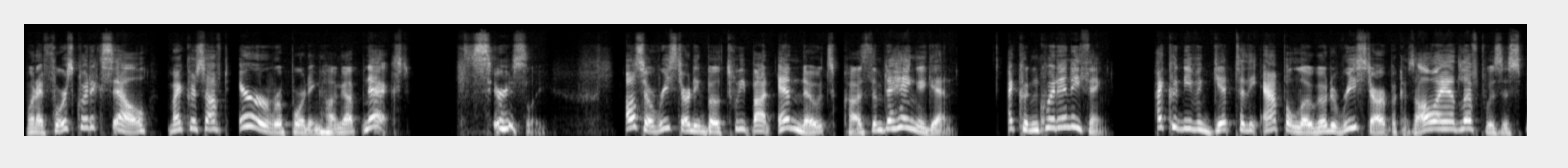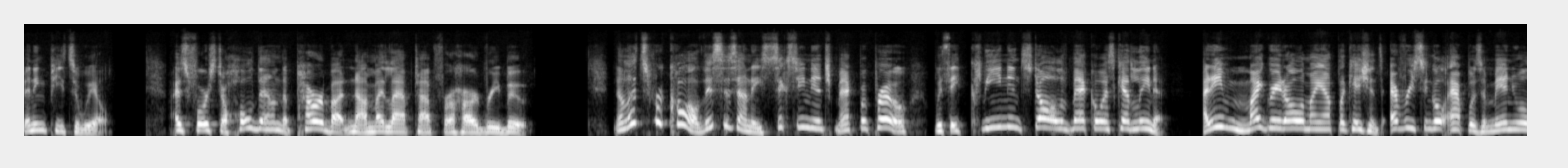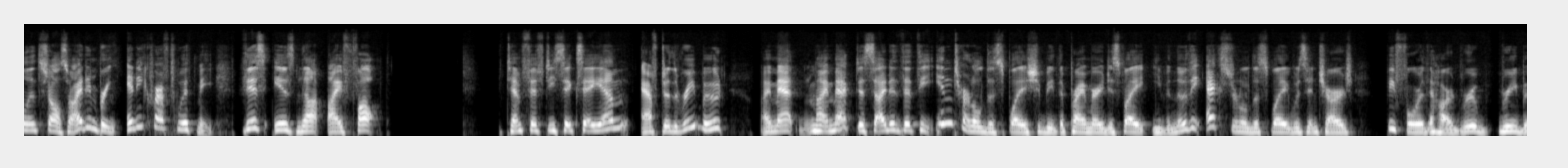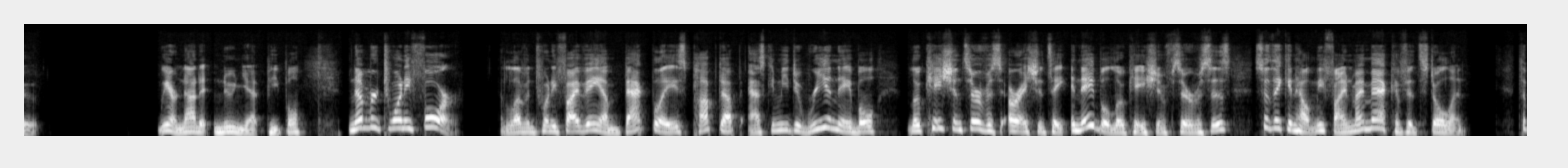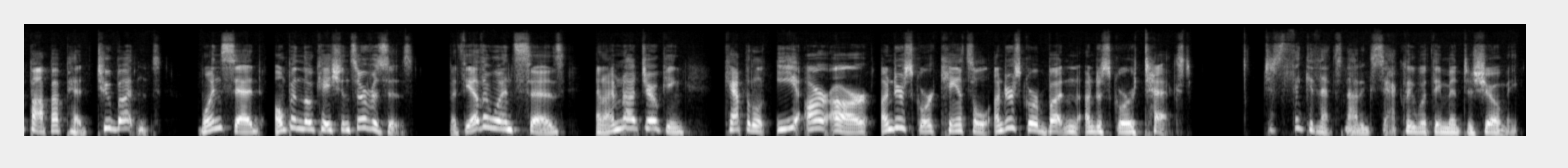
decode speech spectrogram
When I force quit Excel, Microsoft error reporting hung up next. Seriously. Also, restarting both Tweetbot and Notes caused them to hang again. I couldn't quit anything. I couldn't even get to the Apple logo to restart because all I had left was a spinning pizza wheel. I was forced to hold down the power button on my laptop for a hard reboot. Now let's recall this is on a 16 inch MacBook Pro with a clean install of macOS Catalina. I didn't even migrate all of my applications. Every single app was a manual install, so I didn't bring any craft with me. This is not my fault. At 10:56 a.m. after the reboot, my Mac, my Mac decided that the internal display should be the primary display, even though the external display was in charge before the hard re- reboot. We are not at noon yet, people. Number 24. At 11:25 a.m., Backblaze popped up asking me to re-enable location service or I should say enable location services so they can help me find my Mac if it's stolen. The pop-up had two buttons. One said open location services, but the other one says, and I'm not joking, capital ERR underscore cancel underscore button underscore text. Just thinking that's not exactly what they meant to show me.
